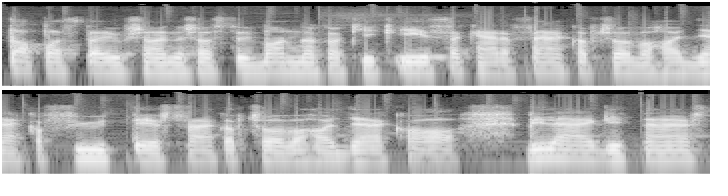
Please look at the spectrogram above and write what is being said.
Tapasztaljuk sajnos azt, hogy vannak, akik éjszakára felkapcsolva hagyják a fűtést, felkapcsolva hagyják a világítást.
